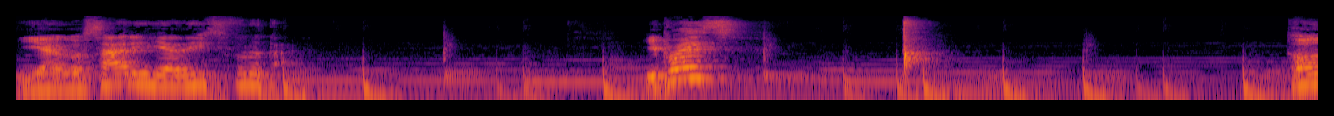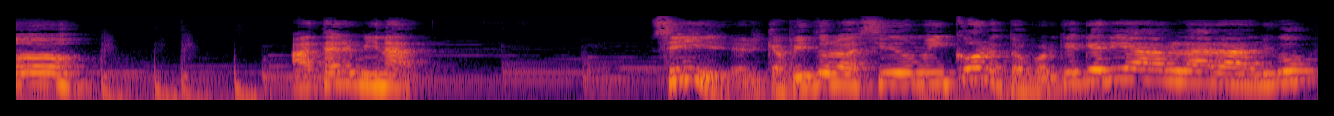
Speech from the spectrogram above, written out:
y a gozar y a disfrutar. Y pues, todo ha terminado. Sí, el capítulo ha sido muy corto porque quería hablar algo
